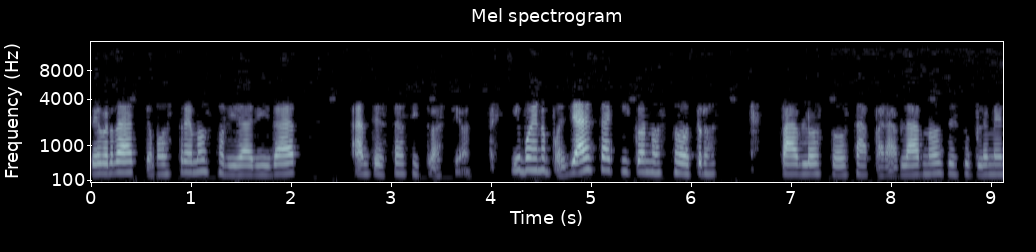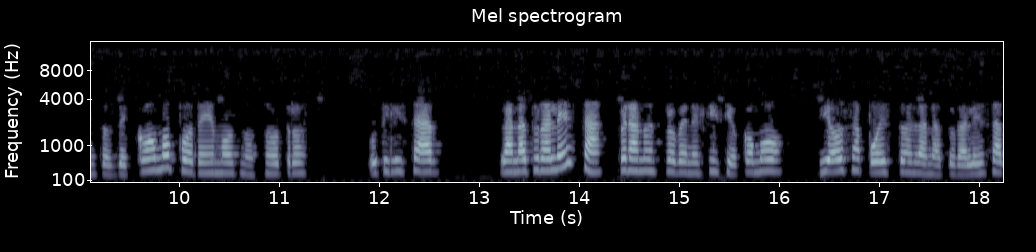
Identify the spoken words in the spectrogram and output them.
De verdad, demostremos solidaridad ante esta situación. Y bueno, pues ya está aquí con nosotros Pablo Sosa para hablarnos de suplementos, de cómo podemos nosotros utilizar la naturaleza, pero a nuestro beneficio, como Dios ha puesto en la naturaleza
